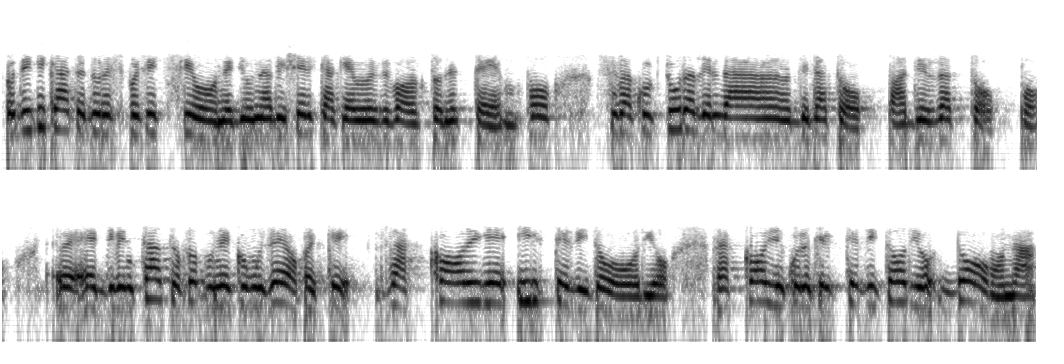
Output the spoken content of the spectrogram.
l'ho dedicata ad un'esposizione di una ricerca che avevo svolto nel tempo sulla cultura della, della toppa, del rattoppo. Eh, è diventato proprio un ecomuseo perché raccoglie il territorio, raccoglie quello che il territorio dona,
